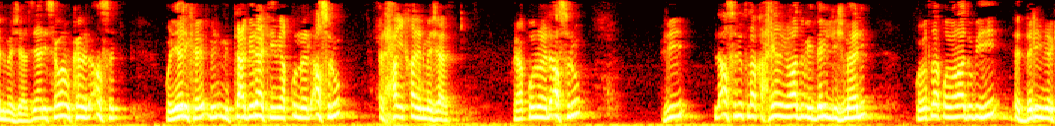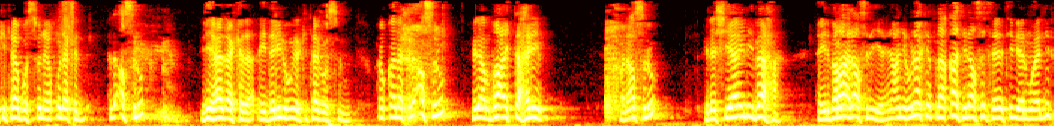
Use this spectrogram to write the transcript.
المجاز. يعني سواء كان الأصل ولذلك من تعبيراتهم يقولون الأصل الحقيقة للمجاز. ويقولون الأصل في الأصل يطلق أحيانا يراد به الدليل الإجمالي ويطلق ويراد به الدليل من الكتاب والسنة. يقول لك الأصل في هذا كذا أي دليله من الكتاب والسنة. ويقال لك الأصل في الأبضاع التحريم والأصل في الأشياء الإباحة أي البراءة الأصلية. يعني هناك إطلاقات الأصل سيأتي بها المؤلف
